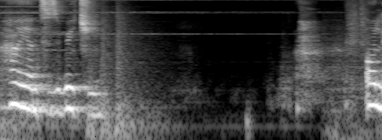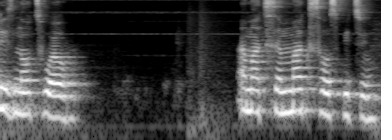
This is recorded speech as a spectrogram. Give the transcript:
Hi, Auntie Zubechi. All is not well. I'm at St. Mark's Hospital.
